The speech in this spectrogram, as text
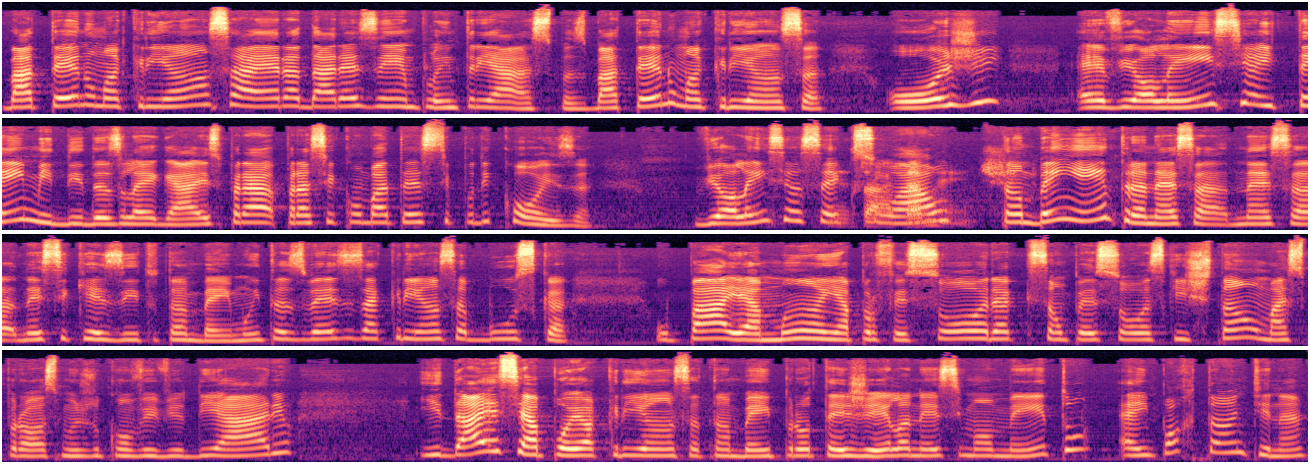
bater numa criança era dar exemplo, entre aspas. Bater numa criança hoje é violência e tem medidas legais para se combater esse tipo de coisa. Violência sexual Exatamente. também entra nessa, nessa, nesse quesito também. Muitas vezes a criança busca o pai, a mãe, a professora, que são pessoas que estão mais próximas do convívio diário, e dar esse apoio à criança também, protegê-la nesse momento, é importante, né?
